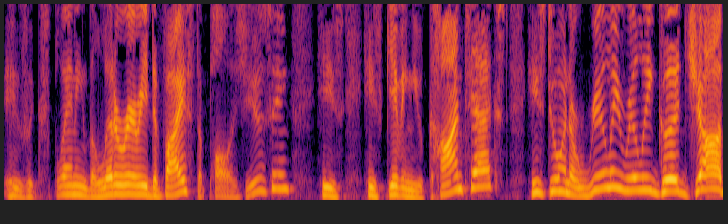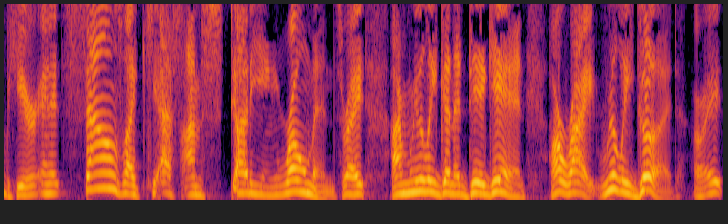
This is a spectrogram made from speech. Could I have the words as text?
he's explaining the literary device that Paul is using. He's he's giving you context. He's doing a really really good job here, and it sounds like yes, I'm studying Romans, right? I'm really going to dig in. All right, really good. All right,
